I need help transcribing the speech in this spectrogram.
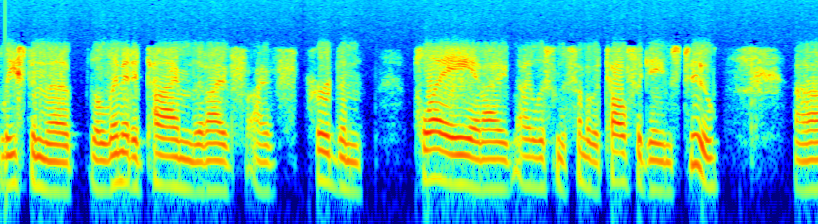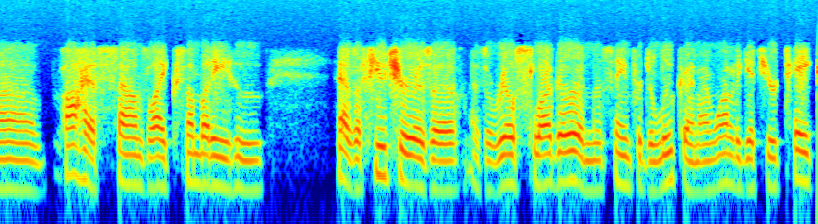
at least in the, the limited time that I've I've heard them play, and I, I listen to some of the Tulsa games too. Uh, Pages sounds like somebody who has a future as a as a real slugger, and the same for DeLuca. And I wanted to get your take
